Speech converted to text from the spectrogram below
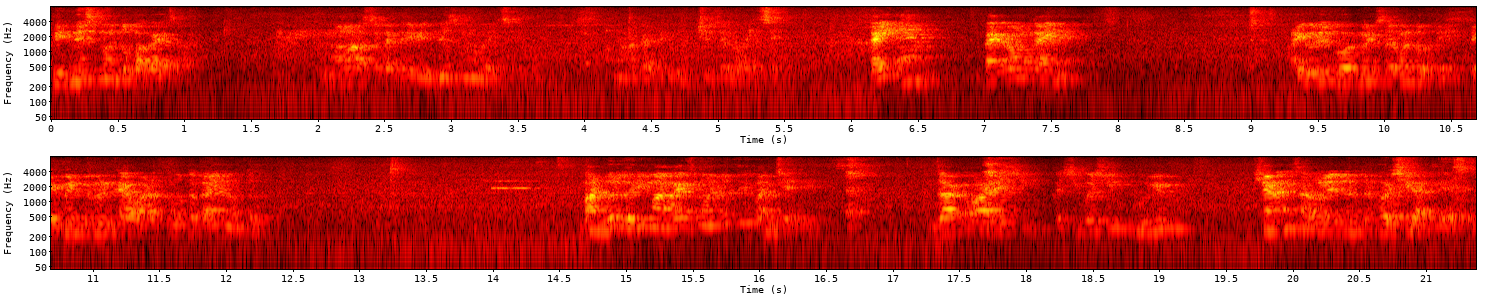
बिझनेसमॅन तो बघायचा. मला असं काहीतरी बिझनेसमॅन व्हायचं मला काहीतरी उच्चीचं व्हायचं काही नाही. बॅकग्राऊंड काही नाही. आई वडील गव्हर्नमेंट सर्वंट होते. पेमेंट बिमेंट काय वाढत नव्हतं काही नव्हतं. भांडवल घरी मागायचं म्हटलं तरी पंचायती. जागा वाढायची. कशी कशी पूर्वी क्षणाने सारवल्यानंतर फरशी घातली असेल.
